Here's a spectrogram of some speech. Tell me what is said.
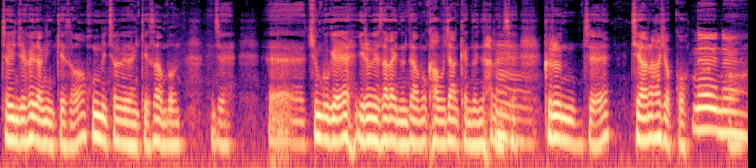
저희 이제 회장님께서, 홍민철 회장님께서 한번 이제, 에, 중국에 이런 회사가 있는데 한번 가보지 않겠느냐 하는 이제 음. 그런 이제 제안을 하셨고, 네, 네. 어,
